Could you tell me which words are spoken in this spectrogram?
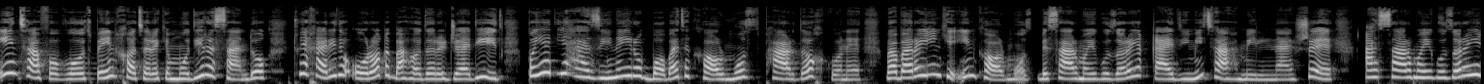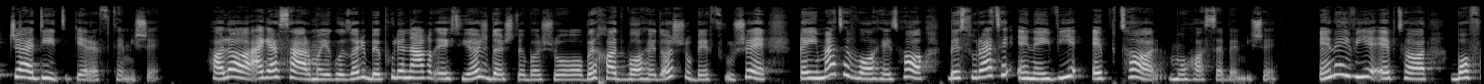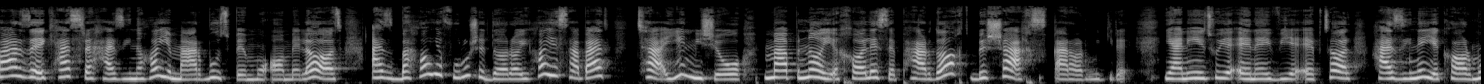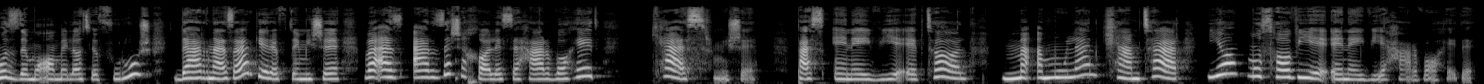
این تفاوت به این خاطره که مدیر صندوق توی خرید اوراق بهادار جدید باید یه هزینه ای رو بابت کارمزد پرداخت کنه و برای اینکه این کارمزد به سرمایه گذارای قدیمی تحمیل نشه از سرمایه گذارای جدید گرفته میشه. حالا اگر سرمایه گذاری به پول نقد احتیاج داشته باشه و بخواد واحداش رو بفروشه قیمت واحدها به صورت NAV ابطال محاسبه میشه NAV ابطال با فرض کسر هزینه های مربوط به معاملات از بهای فروش دارایی های سبد تعیین میشه و مبنای خالص پرداخت به شخص قرار می‌گیره. یعنی توی NAV ابطال هزینه کارمزد معاملات فروش در نظر گرفته میشه و از ارزش خالص هر واحد کسر میشه. پس NAV ابطال معمولا کمتر یا مساوی NAV هر واحده.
